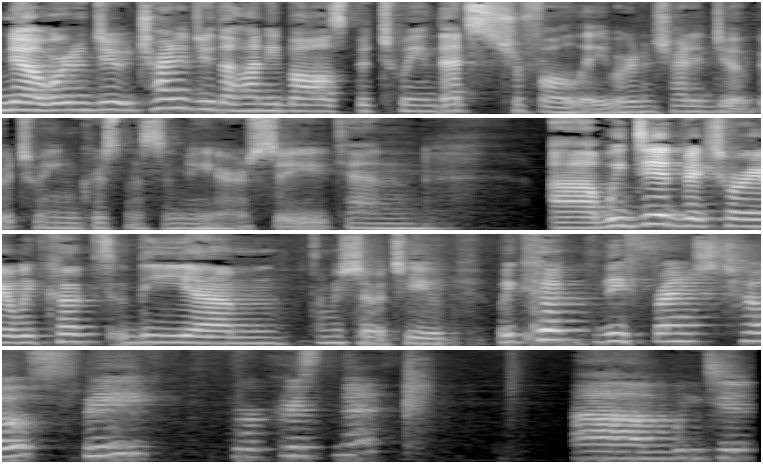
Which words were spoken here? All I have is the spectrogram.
no, we're gonna do try to do the honey balls between. That's Trifoli. We're gonna try to do it between Christmas and New Year's, so you can. Uh, we did, Victoria. We cooked the. Um, let me show it to you. We cooked the French toast bake for Christmas. Um, we did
